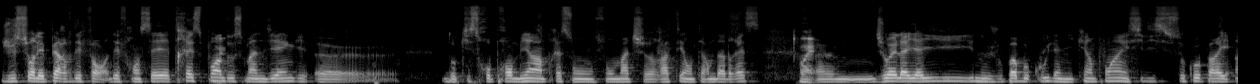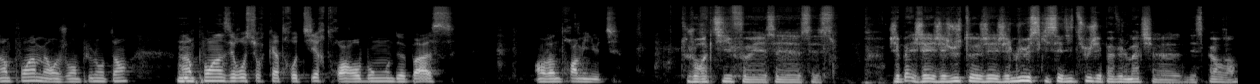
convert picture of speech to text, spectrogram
Juste sur les perfs des, Français, 13 points d'Ousmane Dieng, euh, donc il se reprend bien après son, match raté en termes d'adresse. Euh, Joël Ayayi ne joue pas beaucoup, il a mis qu'un point. Et Sidi Sissoko, pareil, un point, mais en jouant plus longtemps. Hmm. Un point, 0 sur 4 au tir, 3 rebonds, 2 passes en 23 minutes. Toujours actif. Et J'ai juste j'ai lu ce qui s'est dit dessus, j'ai pas vu le match euh, des Spurs. Hein.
